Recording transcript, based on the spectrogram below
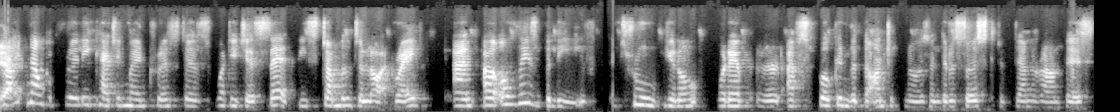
right now, what's really catching my interest is what you just said. We stumbled a lot, right? And I always believe through, you know, whatever I've spoken with the entrepreneurs and the research that I've done around this,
